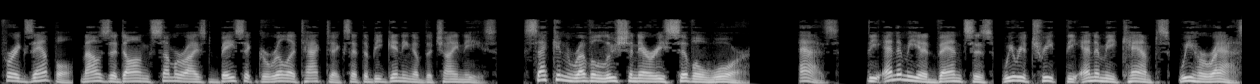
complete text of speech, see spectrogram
For example, Mao Zedong summarized basic guerrilla tactics at the beginning of the Chinese Second Revolutionary Civil War, as the enemy advances, we retreat, the enemy camps, we harass,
